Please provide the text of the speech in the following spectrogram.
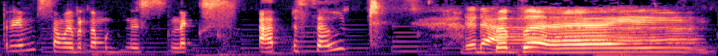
Trim, sampai bertemu di next episode. dadah Bye-bye.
